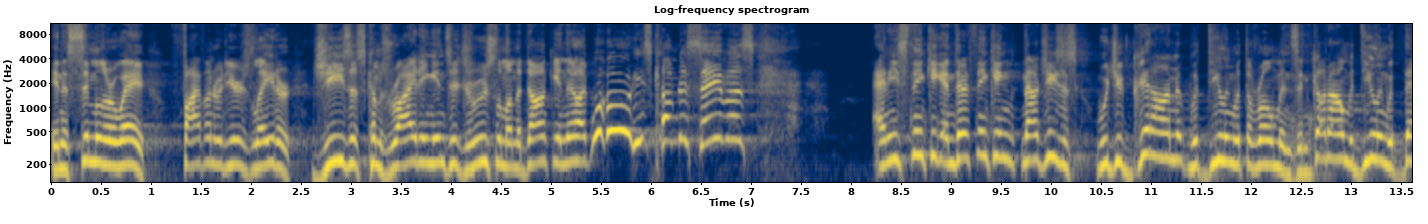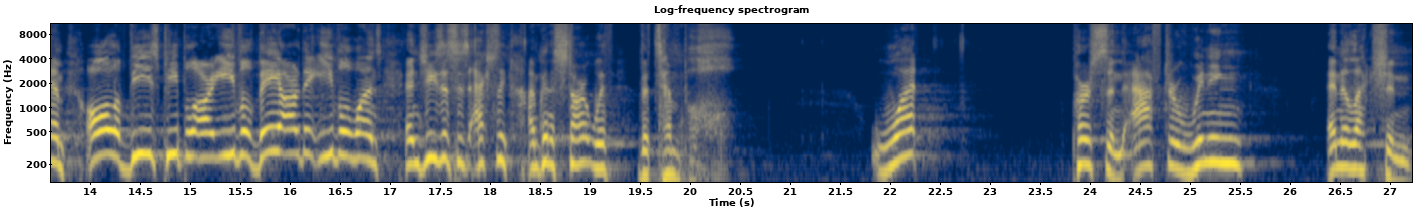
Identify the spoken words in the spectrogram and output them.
In a similar way, 500 years later, Jesus comes riding into Jerusalem on the donkey, and they're like, woohoo, he's come to save us. And he's thinking, and they're thinking, now, Jesus, would you get on with dealing with the Romans and get on with dealing with them? All of these people are evil. They are the evil ones. And Jesus says, actually, I'm going to start with the temple. What person, after winning an election,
